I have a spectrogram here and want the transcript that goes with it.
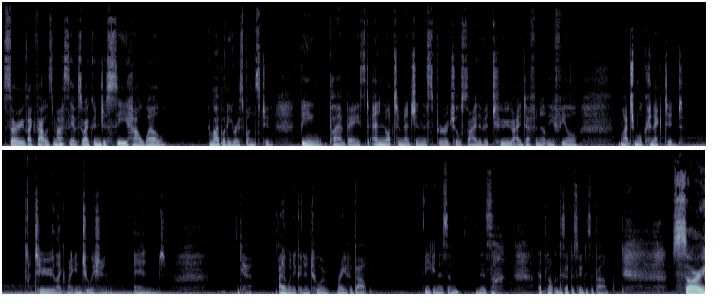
So like that was massive. So I can just see how well my body responds to being plant based and not to mention the spiritual side of it too. I definitely feel much more connected to like my intuition. And yeah i don't want to get into a rave about veganism. There's that's not what this episode is about. So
